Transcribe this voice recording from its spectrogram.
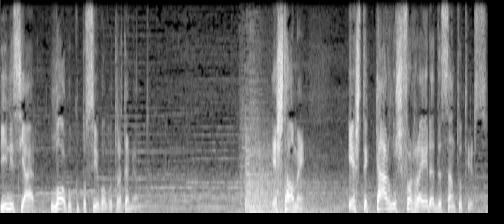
e iniciar logo que possível o tratamento. Este homem, este Carlos Ferreira de Santo Tirso,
